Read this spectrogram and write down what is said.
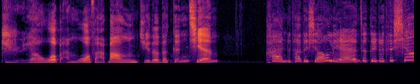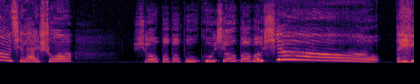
只要我把魔法棒举到他跟前，看着他的小脸，再对着他笑起来，说：“小宝宝不哭，小宝宝笑。”嘿嘿，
